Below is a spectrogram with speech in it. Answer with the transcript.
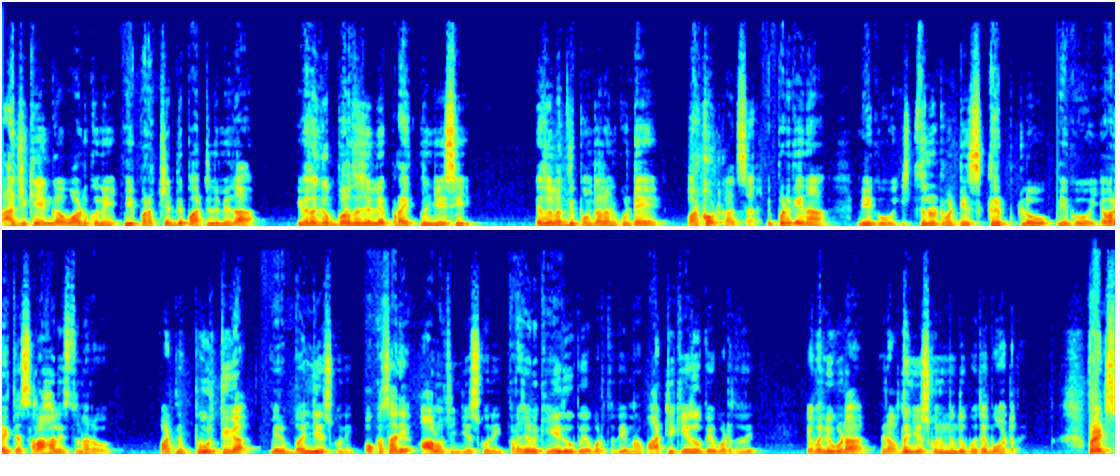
రాజకీయంగా వాడుకుని మీ ప్రత్యర్థి పార్టీల మీద ఈ విధంగా బురద జల్లే ప్రయత్నం చేసి ఏదో లబ్ధి పొందాలనుకుంటే వర్కౌట్ కాదు సార్. ఇప్పటికైనా మీకు ఇస్తున్నటువంటి స్క్రిప్ట్లు మీకు ఎవరైతే సలహాలు ఇస్తున్నారో వాటిని పూర్తిగా మీరు బంద్ చేసుకుని ఒకసారి ఆలోచన చేసుకుని ప్రజలకు ఏది ఉపయోగపడుతుంది మన పార్టీకి ఏది ఉపయోగపడుతుంది ఇవన్నీ కూడా మీరు అర్థం చేసుకుని ముందుకు పోతే బాగుంటుంది. ఫ్రెండ్స్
